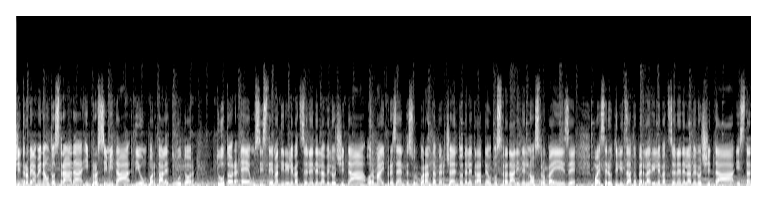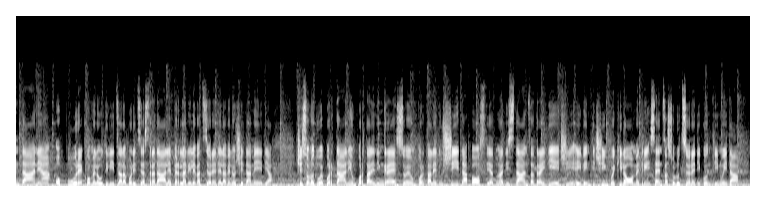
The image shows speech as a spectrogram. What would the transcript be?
Ci troviamo in autostrada in prossimità di un portale Tutor. Tutor è un sistema di rilevazione della velocità ormai presente sul 40% delle tratte autostradali del nostro paese. Può essere utilizzato per la rilevazione della velocità istantanea oppure, come lo utilizza la Polizia Stradale, per la rilevazione della velocità media. Ci sono due portali, un portale d'ingresso e un portale d'uscita, posti ad una distanza tra i 10 e i 25 km senza soluzione di continuità.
